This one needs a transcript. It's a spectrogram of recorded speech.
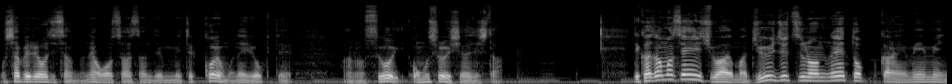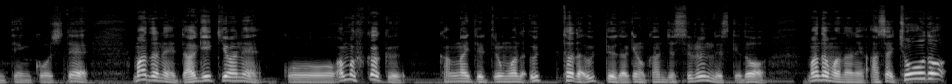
おしゃべりおじさんのね大沢さんでめっちゃ声もね良くてあのすごい面白い試合でした。で風間選手は、まあ、柔術のねトップから MMA に転向してまだね打撃はねこうあんま深く考えてるっていうのもまだただ打ってるだけの感じはするんですけどまだまだね浅いちょうど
